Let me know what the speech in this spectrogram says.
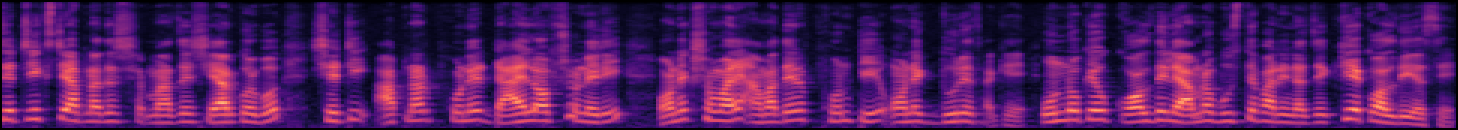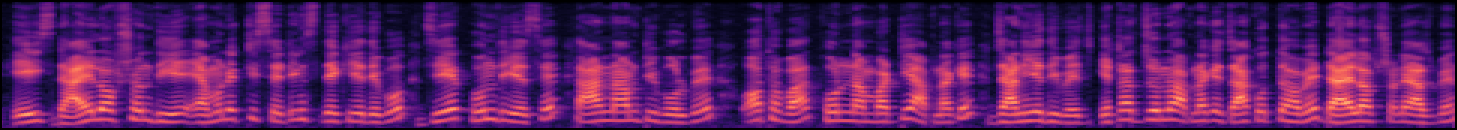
যে ট্রিক্সটি আপনাদের মাঝে শেয়ার করব, সেটি আপনার ফোনের ডায়াল অপশনেরই অনেক সময় আমাদের ফোনটি অনেক দূরে থাকে। অন্য কেউ কল দিলে আমরা বুঝতে পারি না যে কে কল দিয়েছে। এই ডায়াল অপশন দিয়ে এমন একটি সেটিংস দেখিয়ে দেব, যে ফোন দিয়েছে তার নামটি বলবে অথবা ফোন নাম্বারটি আপনাকে জানিয়ে দিবে। এটার জন্য আপনাকে যা করতে হবে ডায়াল অপশনে আসবেন।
